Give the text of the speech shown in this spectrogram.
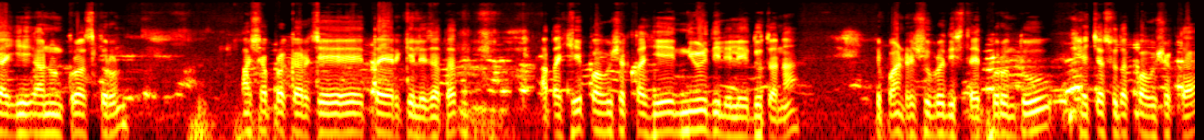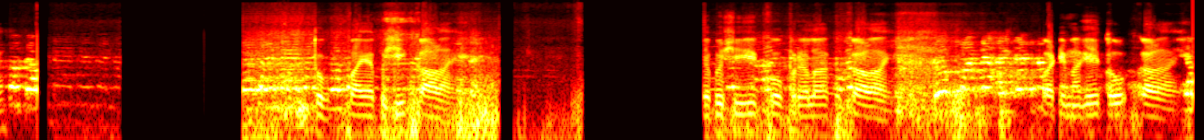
गायी आणून क्रॉस करून अशा प्रकारचे तयार केले जातात. आता हे पाहू शकता हे निळ दिलेले धुताना हे पांढरे शुभ्र दिसत आहेत परंतु ह्याच्या सुद्धा पाहू शकता. तो पायापाशी काळा आहे. पायापाशी कोपऱ्याला काळा आहे. पाठीमागे तो काळा आहे.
